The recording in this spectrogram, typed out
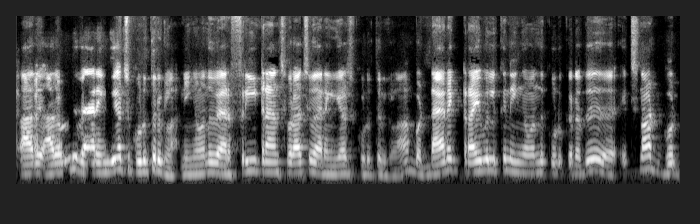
அது அதை வந்து வேற எங்கேயாச்சும் கொடுத்துருக்கலாம். நீங்க வந்து வேற ஃப்ரீ டிரான்ஸ்ஃபராச்சும் வேற எங்கேயாச்சும் கொடுத்துருக்கலாம். பட் டைரக்ட் ட்ரைவலுக்கு நீங்க வந்து கொடுக்கறது it's not good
